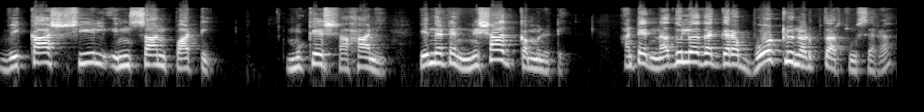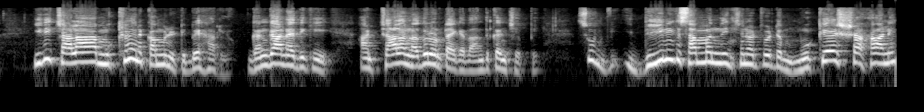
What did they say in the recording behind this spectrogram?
వికాస్శీల్ ఇన్సాన్ పార్టీ. ముఖేష్ షహాని ఏంటంటే నిషాద్ కమ్యూనిటీ. అంటే నదుల దగ్గర బోట్లు నడుపుతారు చూసారా? ఇది చాలా ముఖ్యమైన కమ్యూనిటీ బీహార్లో. గంగా నదికి చాలా నదులు ఉంటాయి కదా అందుకని చెప్పి. సో దీనికి సంబంధించినటువంటి ముఖేష్ షహాని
